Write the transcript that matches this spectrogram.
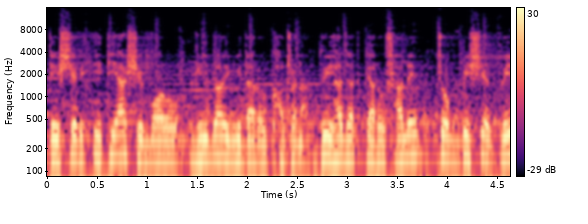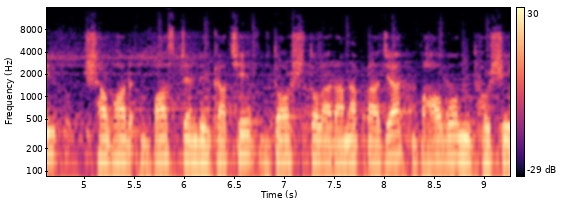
দেশের ইতিহাসে বড় হৃদয় বিদারক ঘটনা। দুই সালের চব্বিশে এপ্রিল সাভার বাস স্ট্যান্ডের কাছে দশতলা রানা প্লাজা ভবন ধসে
